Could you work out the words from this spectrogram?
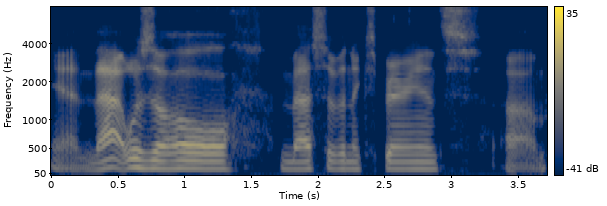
and that was a whole mess of an experience. Um,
